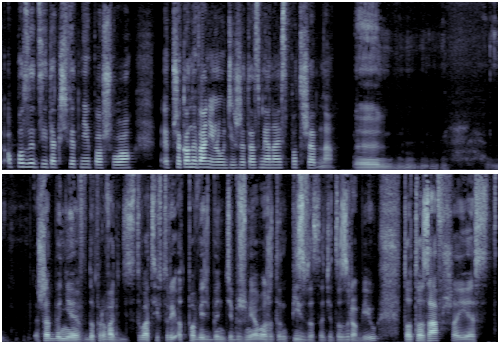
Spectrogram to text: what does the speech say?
y, opozycji tak świetnie poszło y, przekonywanie ludzi, że ta zmiana jest potrzebna? Żeby nie doprowadzić do sytuacji, w której odpowiedź będzie brzmiała, że ten PiS w zasadzie to zrobił, to to zawsze jest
